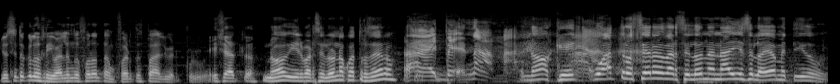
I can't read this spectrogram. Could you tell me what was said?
Yo siento que los rivales no fueron tan fuertes para Liverpool, güey. Exacto. No, y el Barcelona 4-0. Ay, pero nada más. No, que 4-0 al Barcelona nadie se lo había metido. güey.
